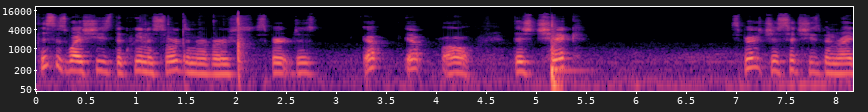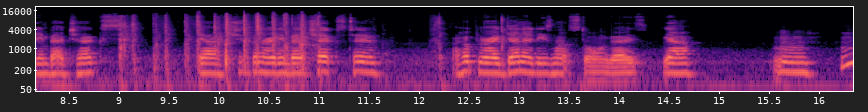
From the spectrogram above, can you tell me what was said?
This is why she's the Queen of Swords in reverse. Spirit just... Yep, yep. Oh. This chick... Spirit just said she's been writing bad checks. Yeah, she's been writing bad checks too. I hope your identity's not stolen, guys. Yeah. Mm-hmm.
